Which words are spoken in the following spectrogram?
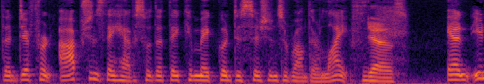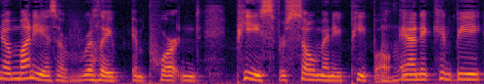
the different options they have so that they can make good decisions around their life. Yes and you know money is a really important piece for so many people. Mm-hmm. and it can be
